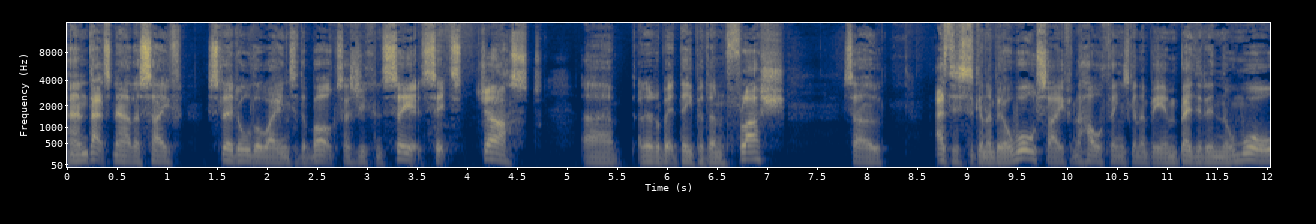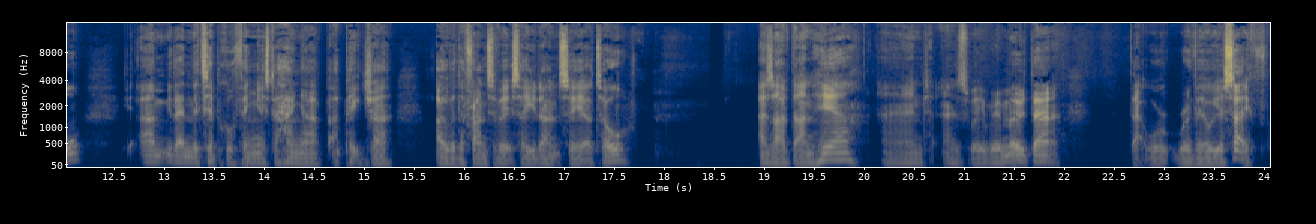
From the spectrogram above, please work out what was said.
And that's now the safe slid all the way into the box. As you can see, it sits just uh, a little bit deeper than flush. So as this is going to be a wall safe and the whole thing's going to be embedded in the wall, um, then the typical thing is to hang up a picture over the front of it so you don't see it at all. As I've done here, and as we remove that, that will reveal your safe.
